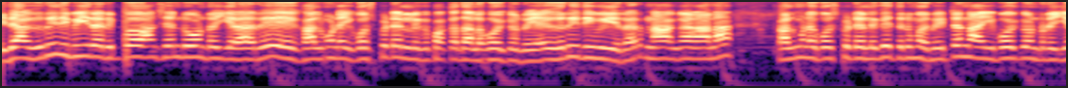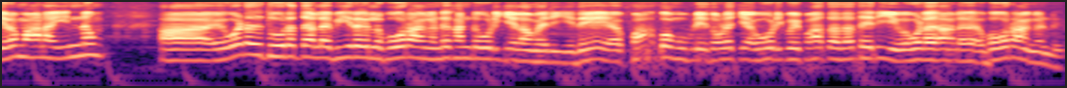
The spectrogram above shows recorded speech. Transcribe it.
இதான் இறுதி வீரர் இப்போ தான் சென்று கொண்டிருக்கிறாரு. கல்முனை ஹாஸ்பிட்டலுக்கு பக்கத்தால் போய் கொண்டிருக்கிறார் இறுதி வீரர். நாங்கள் ஆனால் கல்முனை ஹாஸ்பிட்டலுக்கு திரும்ப ரிட்டன் ஆகி போய் கொண்டிருக்கிறோம் ஆனால் இன்னும் எவ்வளவு தூரத்தால் வீரர்கள் போகிறாங்கன்னு கண்டுபிடிக்கலாம் இருக்குது. பார்ப்போம் இப்படி தொடர்ச்சியாக ஓடி போய் பார்த்தா தான் தெரியும் எவ்வளோ போகிறாங்கன்னு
